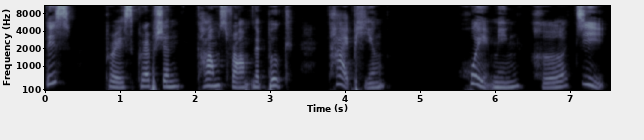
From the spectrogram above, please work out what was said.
This prescription comes from the book 太平惠民和剂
